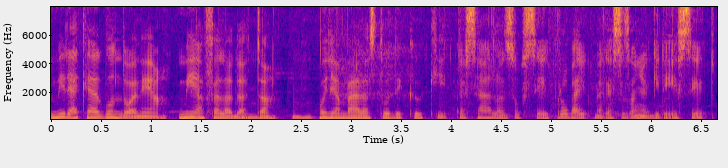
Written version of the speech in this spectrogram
mire kell gondolnia? Mi a feladata? Uh-huh. Hogyan választódik ő ki? Szállazzuk szét, próbáljuk meg ezt az anyagi részét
